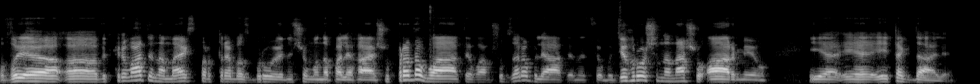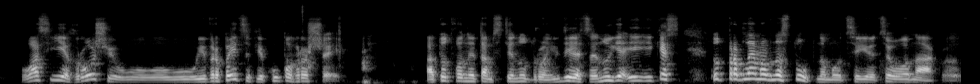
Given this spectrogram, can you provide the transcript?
Ви е, е, відкривати нам експорт треба зброю, на чому наполягає, щоб продавати вам, щоб заробляти на цьому, де гроші на нашу армію і, і, і так далі. У вас є гроші у, у європейців є купа грошей. А тут вони там стіну дронів. Дивіться, ну я якась тут проблема в наступному цієї цього наку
